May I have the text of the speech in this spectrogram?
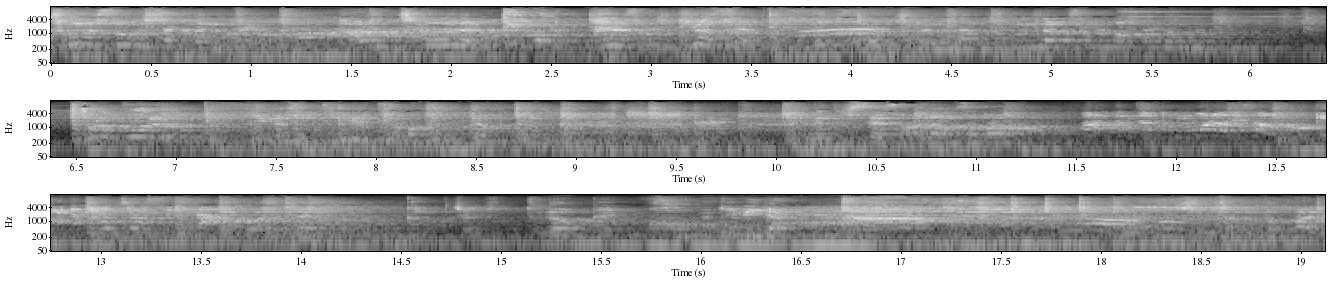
총을 쏘기 시작하는 거예요. 바로 창문을 끼고 달려서 튀었어요. 여기서 멈추면 난 죽는다고 생각하고 출골 뛰면서 TV를 켜봤거든요. 근데 뉴스에서 아나운서가 방금 전 동물원에서 코끼리가 탈출했습니다. 아버한테 갑자기 눈앞에 코끼리가 심장은 더 빨리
